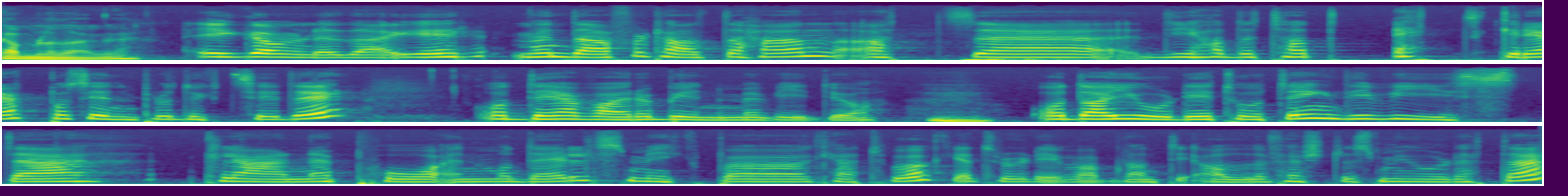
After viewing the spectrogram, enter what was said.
Gamle dager. I gamle dager. Men da fortalte han at uh, de hadde tatt ett grep på sine produktsider, og det var å begynne med video. Mm. Og da gjorde de to ting. De viste klærne på en modell som gikk på catwalk. Jeg tror de var blant de aller første som gjorde dette.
